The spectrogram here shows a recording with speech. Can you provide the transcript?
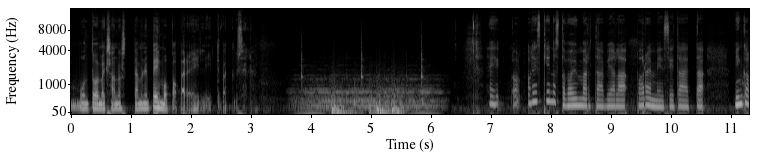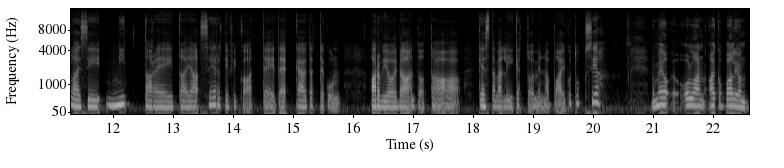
mun toimeksiannosta tämmöinen pehmopapereihin liittyvä kysely. Hei, olisi kiinnostava ymmärtää vielä paremmin sitä, että minkälaisia mittareita ja sertifikaatteja te käytätte, kun arvioidaan tota, kestävän liiketoiminnan vaikutuksia? No me ollaan aika paljon,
